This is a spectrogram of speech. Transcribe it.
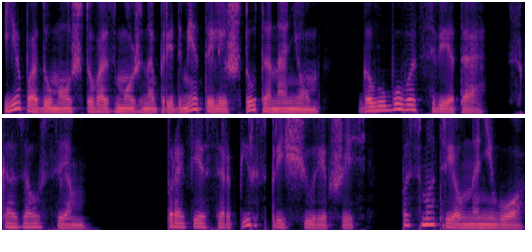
Я подумал, что, возможно, предмет или что-то на нем голубого цвета», — сказал Сэм. Профессор Пирс, прищурившись, посмотрел на него.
